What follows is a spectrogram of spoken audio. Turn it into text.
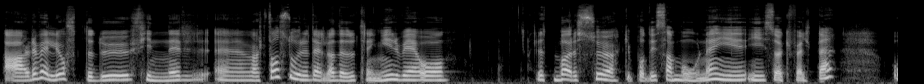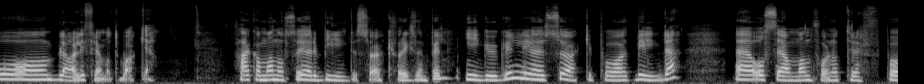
er det veldig ofte du finner eh, i hvert fall store deler av det du trenger ved å bare søke på de samme ordene i, i søkefeltet og bla litt frem og tilbake. Her kan man også gjøre bildesøk, f.eks. i Google. Gjøre søke på et bilde eh, og se om man får noe treff på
